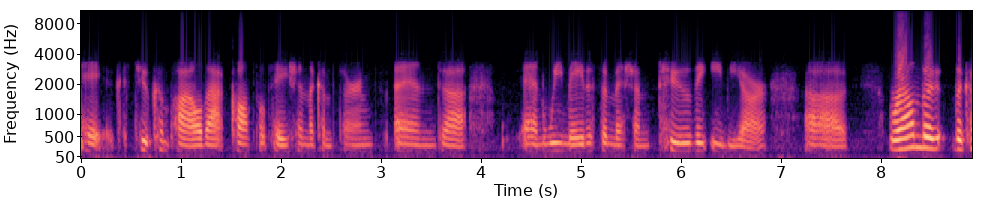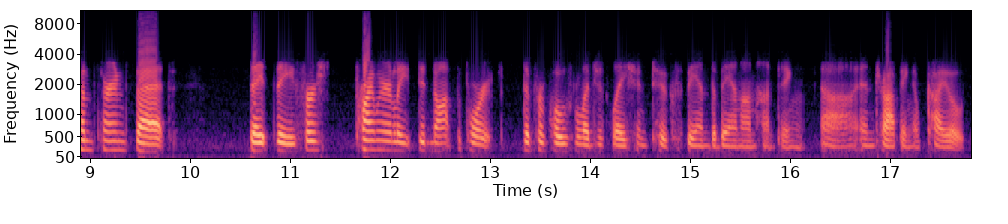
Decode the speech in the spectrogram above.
take to compile that consultation, the concerns, and uh, and we made a submission to the EBR uh, around the the concerns that they they first primarily did not support the proposed legislation to expand the ban on hunting uh, and trapping of coyotes,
